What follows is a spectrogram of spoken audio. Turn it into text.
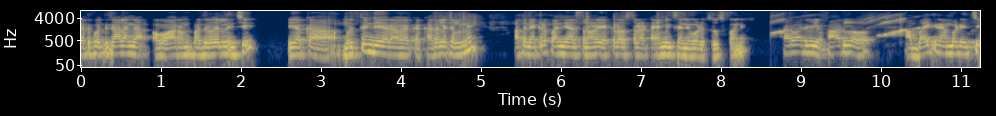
గత కొద్ది కాలంగా ఒక వారం పది రోజుల నుంచి ఈ యొక్క మృత్యుంజయరావు యొక్క కదలికలని అతను ఎక్కడ పని చేస్తున్నాడో ఎక్కడ వస్తాడో ఆ టైమింగ్స్ అన్ని కూడా చూసుకొని తర్వాత వీళ్ళు కారులో ఆ బైక్ని వెంబడించి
